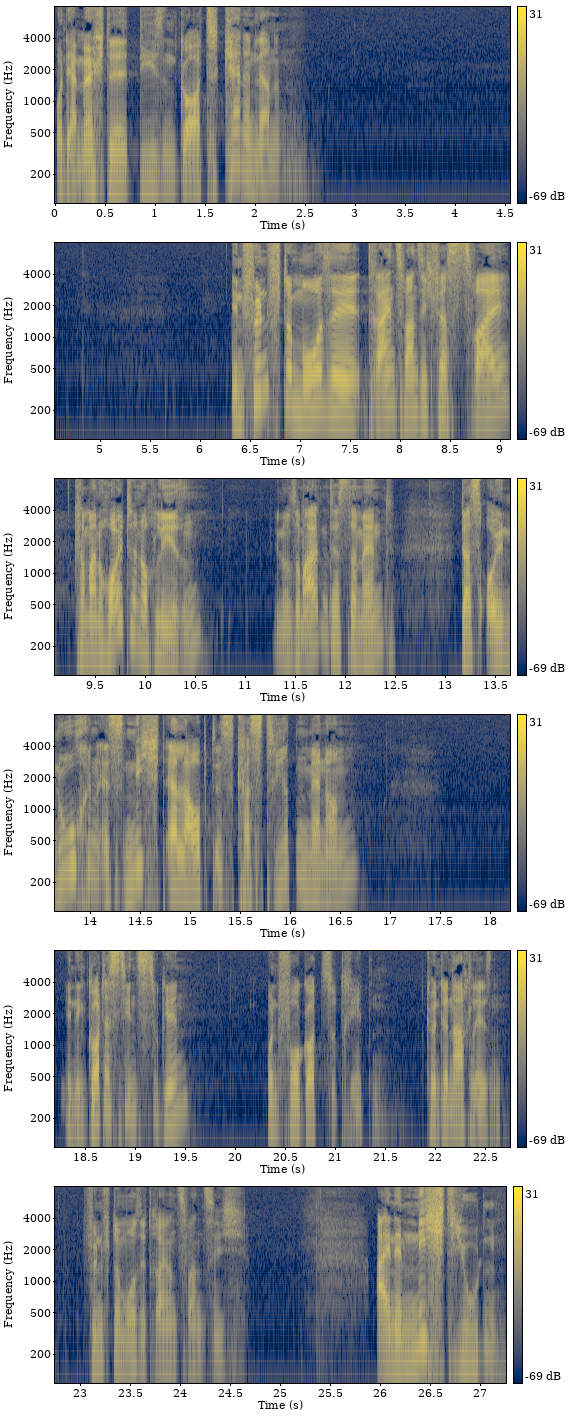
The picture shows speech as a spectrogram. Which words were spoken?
und er möchte diesen Gott kennenlernen. In 5. Mose 23, Vers 2 kann man heute noch lesen, in unserem Alten Testament, dass Eunuchen es nicht erlaubt ist, kastrierten Männern in den Gottesdienst zu gehen und vor Gott zu treten. Könnt ihr nachlesen. 5. Mose 23. Einem Nichtjuden,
